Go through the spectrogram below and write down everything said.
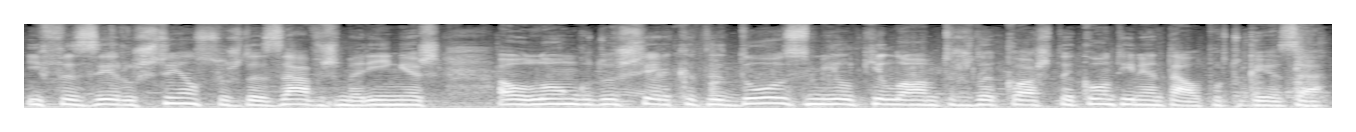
e fazer os censos das aves marinhas ao longo dos cerca de 12 mil quilómetros da costa continental portuguesa.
